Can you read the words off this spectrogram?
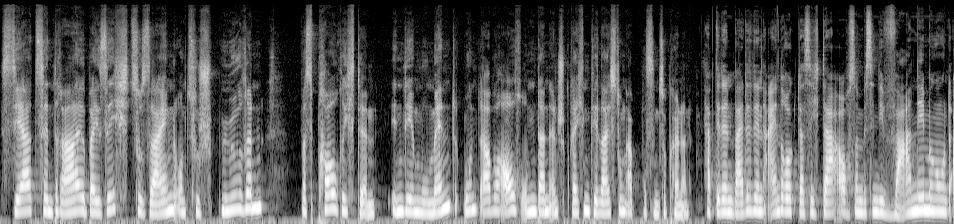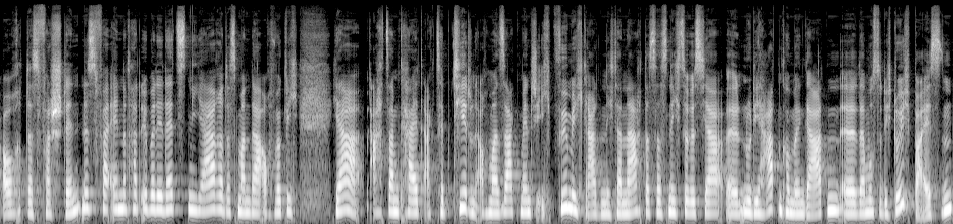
sehr zentral bei sich zu sein und zu spüren, was brauche ich denn in dem Moment und aber auch, um dann entsprechend die Leistung abrufen zu können. Habt ihr denn beide den Eindruck, dass sich da auch so ein bisschen die Wahrnehmung und auch das Verständnis verändert hat über die letzten Jahre, dass man da auch wirklich, ja, Achtsamkeit akzeptiert und auch mal sagt, Mensch, ich fühle mich gerade nicht danach, dass das nicht so ist, ja, äh, nur die Harten kommen in den Garten, äh, da musst du dich durchbeißen,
